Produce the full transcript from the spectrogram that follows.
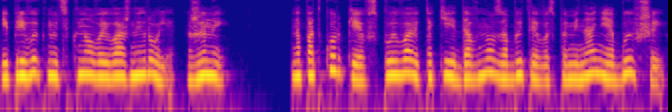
и привыкнуть к новой важной роли — жены. На подкорке всплывают такие давно забытые воспоминания бывшей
